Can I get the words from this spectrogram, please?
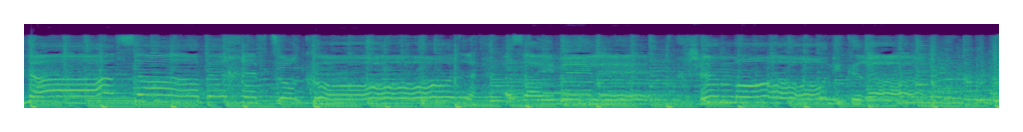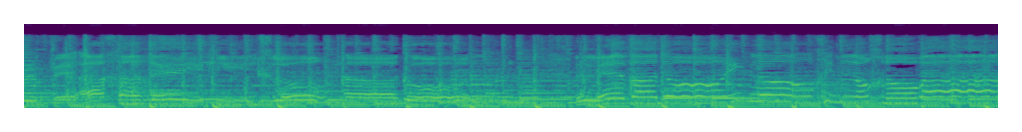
נעשה בחפצו כל, אזי מלך שמו נקרא, ואחרי ככלות הכל, לבדו ימלוך ימלוך נורא,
